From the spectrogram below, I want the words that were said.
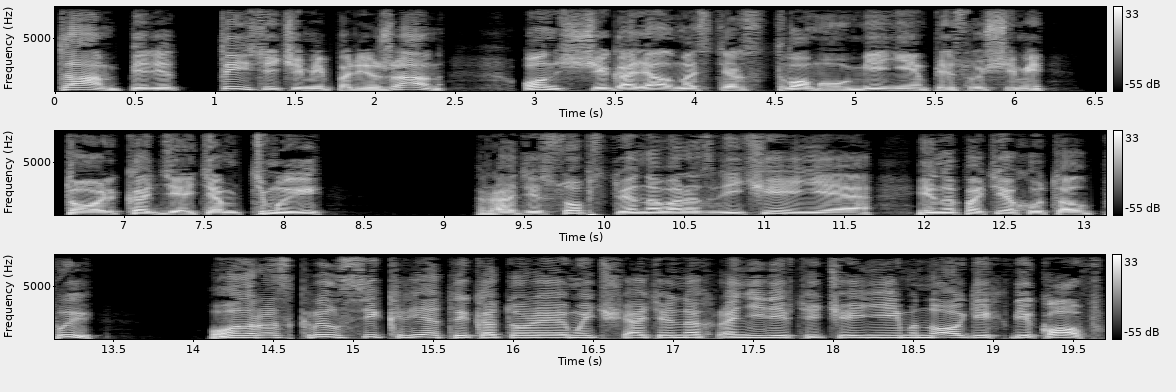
Там, перед тысячами парижан, он щеголял мастерством и умением, присущими только детям тьмы. Ради собственного развлечения и на потеху толпы он раскрыл секреты, которые мы тщательно хранили в течение многих веков.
